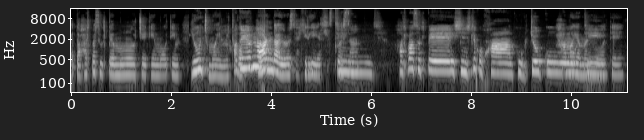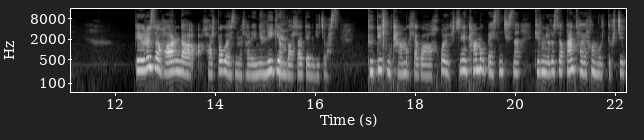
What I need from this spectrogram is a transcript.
одоо холбоо сүлбээ муу ч гэдэг юм уу тийм юун ч муу юм мэдгүй. Одоо ер нь хоорондоо ерөөсө хэрэгээ ярилцдаг байсан холбоо сүлбээ, шинжлэх ухаан, хөгжөөгүй хамаг юм уу тий. Тэгээ ерөөсөө хоорондоо холбоогүй байсан болохоор энийг нэг юм болоод байна гэж бас төдийлөн таамаглаг байгаа байхгүй хичнээн таамаг байсан ч гэсэн тэр нь ерөөсөө ганц хоёрхан мөрдөгчд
